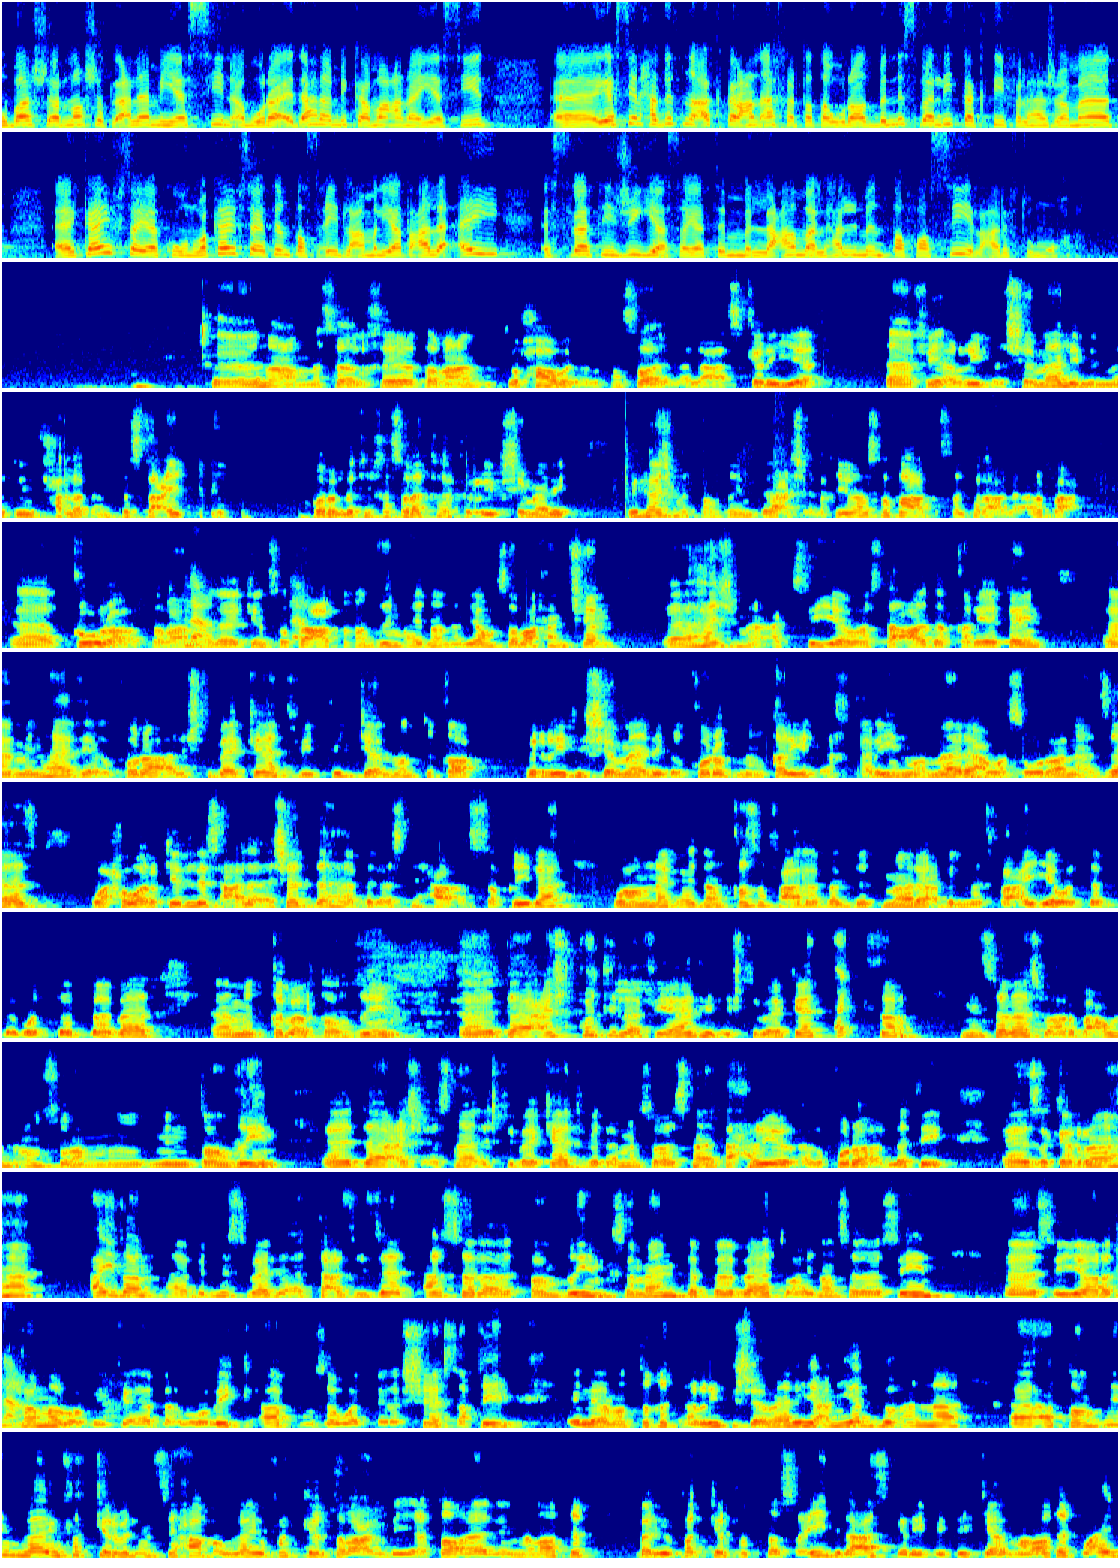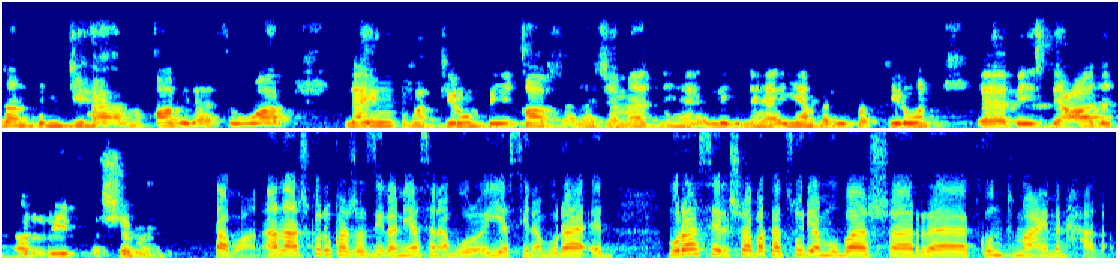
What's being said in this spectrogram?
مباشر ناشط الإعلامي ياسين أبو رائد. أهلا بك معنا ياسين. ياسين حدثنا أكثر عن آخر تطورات بالنسبة لتكثيف الهجمات. كيف سيكون وكيف سيتم تصعيد العمليات؟ على أي استراتيجية سيتم العمل؟ هل من تفاصيل عرفتموها؟ نعم مساء الخير. طبعا تحاول الفصائل العسكرية في الريف الشمالي من مدينة حلب أن تستعيد القرى التي خسرتها في الريف الشمالي بهجمة تنظيم داعش الأخيرة أستطاعت السيطرة على أربع قرى طبعا لا. ولكن استطاع التنظيم أيضا اليوم صباحا شن هجمة عكسية واستعاد قريتين من هذه القرى. الاشتباكات في تلك المنطقة في الريف الشمالي بالقرب من قرية أخترين ومارع وصوران عزاز وحور كلس على أشدها بالأسلحة الثقيلة وهناك أيضا قصف على بلدة مارع بالمدفعية والدبابات من قبل تنظيم. داعش قتل في هذه الاشتباكات أكثر من 43 عنصرا من تنظيم داعش أثناء الاشتباكات في الامس وأثناء تحرير القرى التي ذكرناها. أيضا بالنسبة للتعزيزات أرسل التنظيم ثمان دبابات وأيضا 30 سيارة نعم. همر وبيك اب وبيك أب مزود برشاش ثقيل إلى منطقة الريف الشمالي. يعني يبدو أن التنظيم لا يفكر بالانسحاب أو لا يفكر طبعا بإعطاء هذه المناطق. بل يفكر في التصعيد العسكري في تلك المناطق وأيضا بالجهه المقابلة الثوار لا يفكرون في إيقاف الهجمات نهائيا بل يفكرون باستعادة الريف الشمالي. طبعا أنا أشكرك جزيلا ياسين ابو ياسين أبو رائد مراسل شبكة سوريا مباشر كنت معي من حلب.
